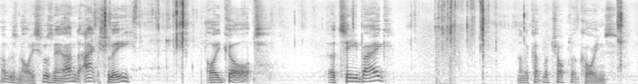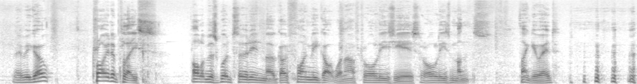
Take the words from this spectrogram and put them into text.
That was nice, wasn't it? And actually, I got a tea bag and a couple of chocolate coins. There we go. Pride of place. Oliver's wood turning mug. I've finally got one after all these years or all these months. Thank you, Ed.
